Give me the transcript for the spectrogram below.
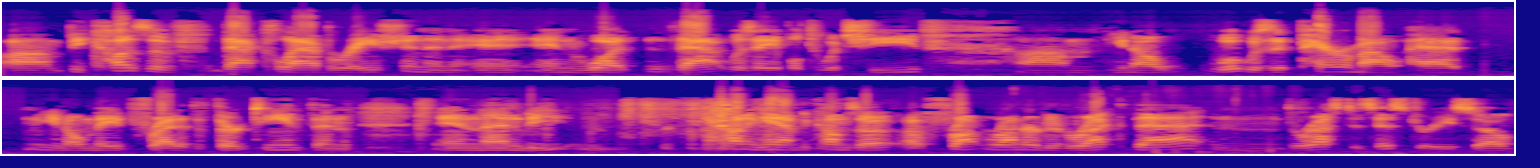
um, because of that collaboration and, and, and, what that was able to achieve. Um, you know, what was it? Paramount had you know made Friday the Thirteenth, and and then be, Cunningham becomes a, a, front runner to direct that, and the rest is history. So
